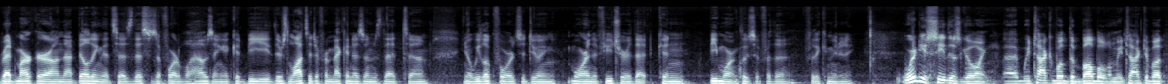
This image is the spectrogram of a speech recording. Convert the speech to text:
red marker on that building that says this is affordable housing. It could be there's lots of different mechanisms that um, you know we look forward to doing more in the future that can be more inclusive for the for the community. Where do you see this going? Uh, we talked about the bubble, and we talked about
